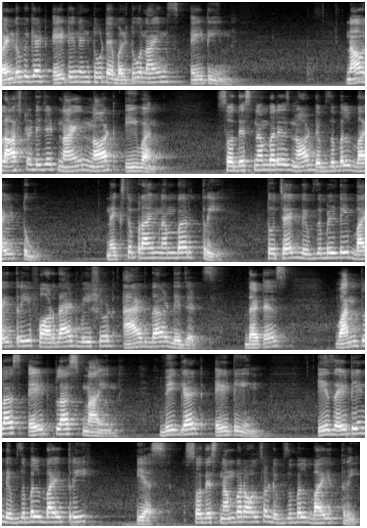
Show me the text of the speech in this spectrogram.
when do we get 18 in 2 table? 2 nines 18 now last digit 9 not even so this number is not divisible by 2 next prime number 3 to check divisibility by 3 for that we should add the digits. That is 1 plus 8 plus 9 we get 18 is 18 divisible by 3 yes. So this number also divisible by 3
